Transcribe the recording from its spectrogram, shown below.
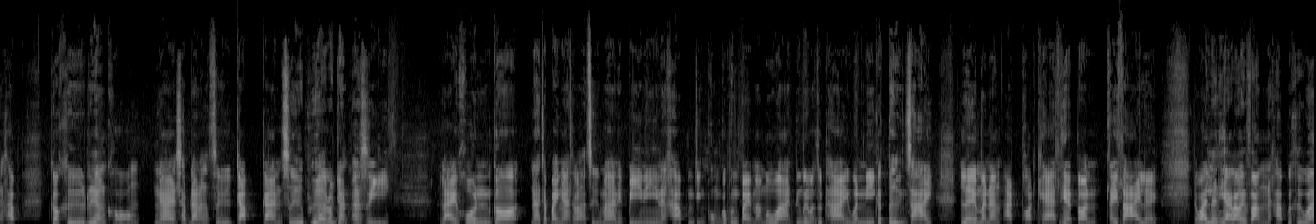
นะครับ ก็คือเรื่องของงานสัปดาห์หนังสือกับการซื้อเพื่อลดหย่อนภาษี หลายคนก็น่าจะไปงานสัปดาห์หนังสือมาในปีนี้นะครับ จริงๆ ผมก็เพิ่งไปมาเมื่อวาน ซึ่งเป็นวันสุดท้าย วันนี้ก็ตื่นสาย เลยมานั่งอัดพอดแคสต์เนี่ยตอนสายๆเลย แต่ว่าเรื่องที่อยากเล่าให้ฟังนะครับก็คือว่า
